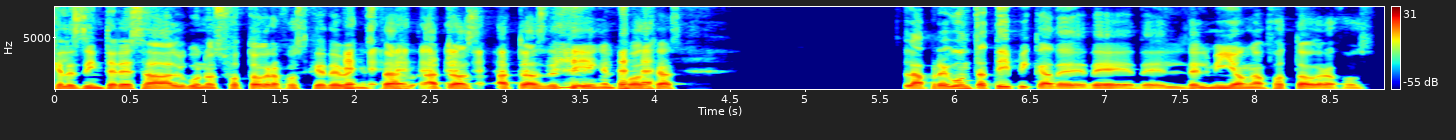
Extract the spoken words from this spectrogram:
que les interesa a algunos fotógrafos que deben estar atrás, atrás de ti en el podcast. La pregunta típica de- de- del- del millón a fotógrafos.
